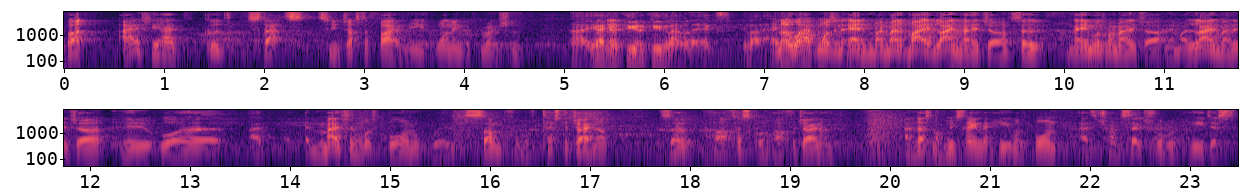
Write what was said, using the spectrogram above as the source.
But I actually had good stats to justify me wanting a promotion. Uh, you had your Google Analytics. You're like, hey, No, what happened was in the end, my man, my line manager, so Naomi was my manager, and then my line manager, who were, I imagine was born with some form of testigina, so half testicle and half vagina. And that's not me saying that he was born as a transsexual, he just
